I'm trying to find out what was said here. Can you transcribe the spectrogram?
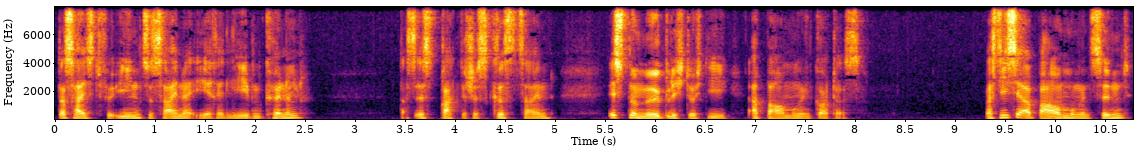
das heißt für ihn zu seiner Ehre leben können, das ist praktisches Christsein, ist nur möglich durch die Erbarmungen Gottes. Was diese Erbarmungen sind,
